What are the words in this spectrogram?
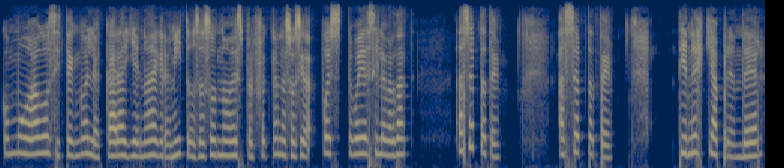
¿cómo hago si tengo la cara llena de granitos? Eso no es perfecto en la sociedad. Pues te voy a decir la verdad. Acéptate. Acéptate. Tienes que aprender,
